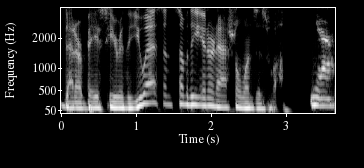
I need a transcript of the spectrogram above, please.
that are based here in the US and some of the international ones as well. Yeah.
